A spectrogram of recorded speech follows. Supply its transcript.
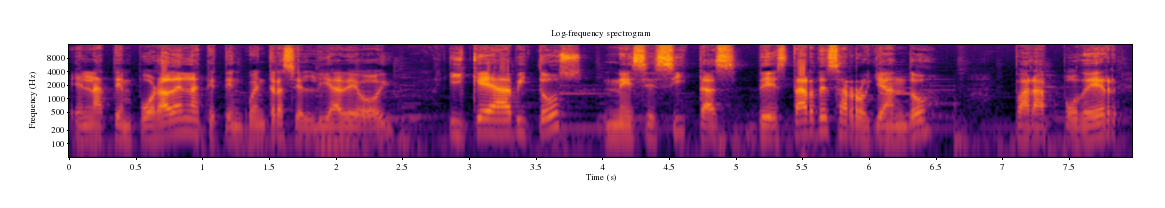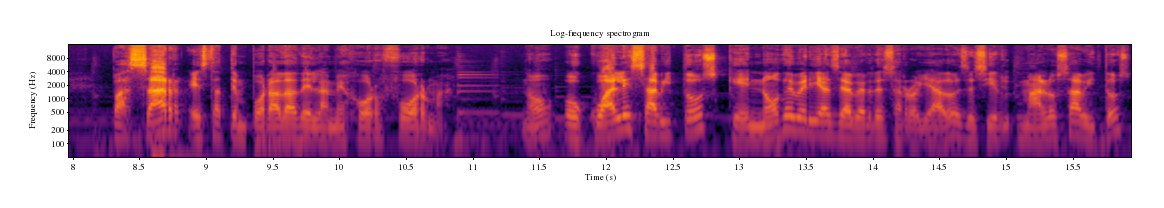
en la temporada en la que te encuentras el día de hoy y qué hábitos necesitas de estar desarrollando para poder pasar esta temporada de la mejor forma, ¿no? O cuáles hábitos que no deberías de haber desarrollado, es decir, malos hábitos,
